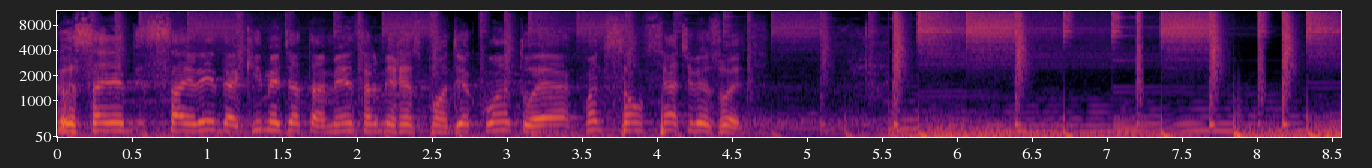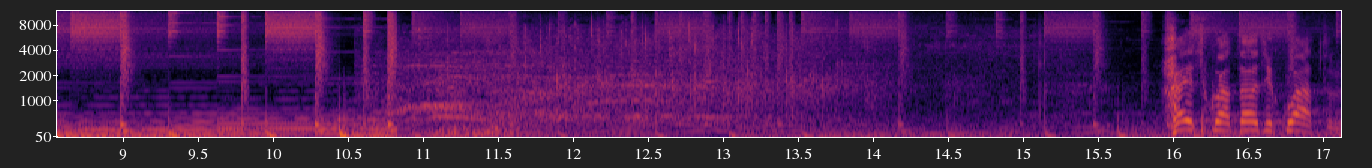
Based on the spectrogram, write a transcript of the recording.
Eu sairei, sairei daqui imediatamente se ela me responder quanto é, quantos são 7 vezes 8. Raiz quadrada de 4.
